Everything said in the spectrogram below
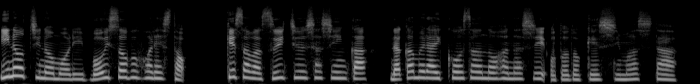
命の森 Voice of Forest。今朝は水中写真家中村征夫さんのお話お届けしました。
